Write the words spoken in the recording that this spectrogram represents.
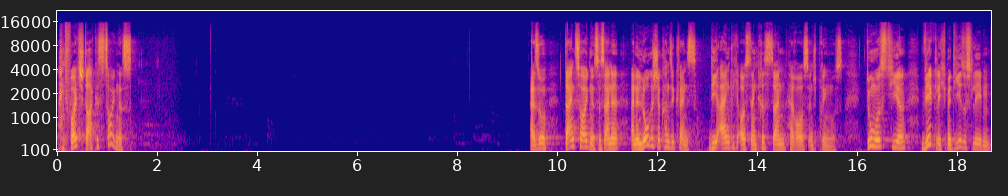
ein voll starkes Zeugnis. Also dein Zeugnis ist eine, eine logische Konsequenz, die eigentlich aus deinem Christsein heraus entspringen muss. Du musst hier wirklich mit Jesus leben,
